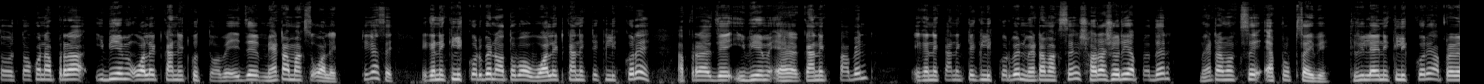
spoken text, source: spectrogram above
তো তখন আপনারা ইভিএম ওয়ালেট কানেক্ট করতে হবে। এই যে মেটামাক্স ওয়ালেট ঠিক আছে? এখানে ক্লিক করবেন অথবা ওয়ালেট কানেক্টে ক্লিক করে আপনারা যে E ইভিএম কানেক্ট পাবেন, এখানে কানেক্টে ক্লিক করবেন মেটামাক্সে সরাসরি আপনাদের মেটামাক্সে অ্যাপ্রুভ চাইবে। থ্রি লাইনে ক্লিক করে আপনারা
